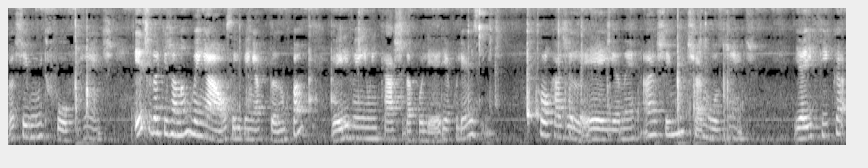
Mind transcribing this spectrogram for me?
Eu achei muito fofo, gente. Esse daqui já não vem a alça, ele vem a tampa. E aí ele vem o encaixe da colher e a colherzinha. Vou colocar geleia, né? Achei muito charmoso, gente. E aí fica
